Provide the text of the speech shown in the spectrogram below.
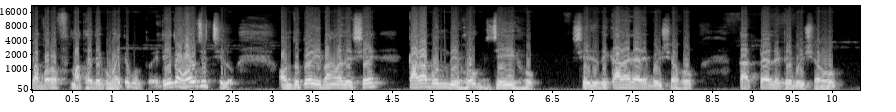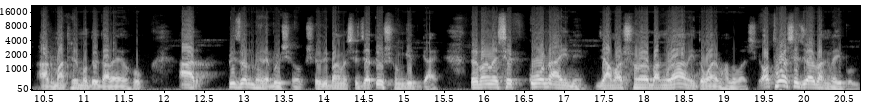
বা বরফ মাথায় দিয়ে ঘুমাইতে বলতো। এটাই তো হওয়া উচিত ছিল। অন্তত এই বাংলাদেশে কারাবন্দী হোক, যেই হোক, সে যদি কারাগারে বৈশা হোক তার টয়লেটে বৈশা হোক, আর মাঠের মধ্যে দাঁড়ায় হোক, আর প্রিজন ভ্যানে বৈশা হোক, সে যদি বাংলাদেশের জাতীয় সংগীত গায়, তাহলে বাংলাদেশের কোন আইনে যে আমার সোনার বাংলা আমি তোমায় ভালোবাসি, অথবা সে জয় বাংলাই বলল,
